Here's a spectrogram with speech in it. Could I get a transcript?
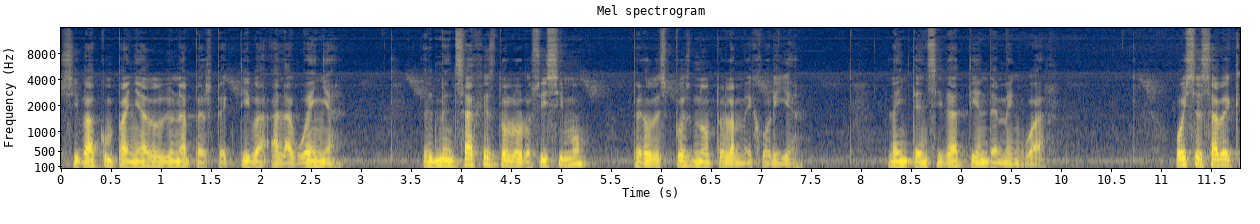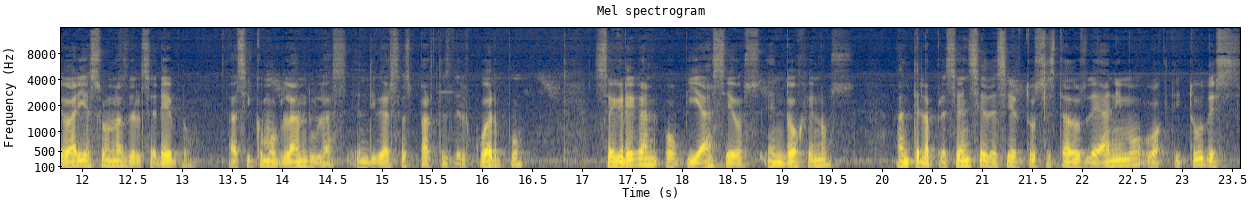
si va acompañado de una perspectiva halagüeña, el mensaje es dolorosísimo, pero después noto la mejoría. La intensidad tiende a menguar. Hoy se sabe que varias zonas del cerebro, así como glándulas en diversas partes del cuerpo, segregan opiáceos endógenos ante la presencia de ciertos estados de ánimo o actitudes,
